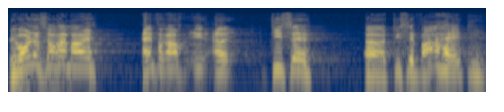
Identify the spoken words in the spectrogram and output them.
Wir wollen uns noch einmal einfach auch äh, diese, äh, diese Wahrheiten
